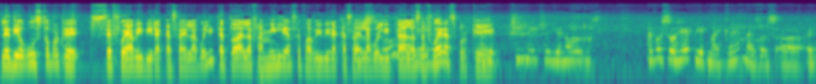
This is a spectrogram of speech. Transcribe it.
le dio gusto porque se fue a vivir a casa de la abuelita. Toda la familia se fue a vivir a casa de la abuelita a las afueras porque... I was so happy at my grandmother's. Uh, and,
